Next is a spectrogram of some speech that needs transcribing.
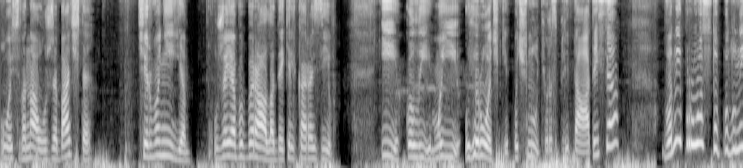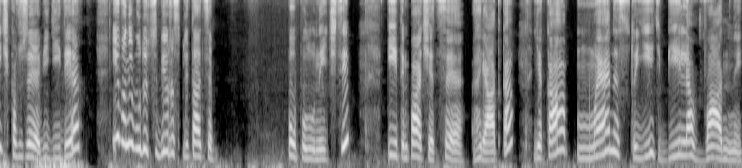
Ось вона вже, бачите, червоніє. Уже я вибирала декілька разів. І коли мої огірочки почнуть розплітатися, вони просто полуничка вже відійде, і вони будуть собі розплітатися по полуничці. І тим паче це грядка, яка в мене стоїть біля ванни,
